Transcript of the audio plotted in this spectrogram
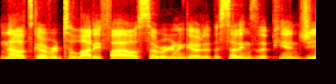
Now let's go over to Lottie files. So we're gonna go to the settings of the PNG.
